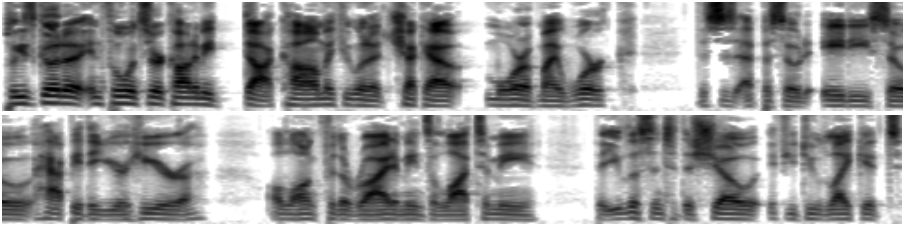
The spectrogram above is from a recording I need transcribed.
Please go to influencereconomy.com if you want to check out more of my work. This is episode 80, so happy that you're here along for the ride. It means a lot to me that you listen to the show. If you do like it,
